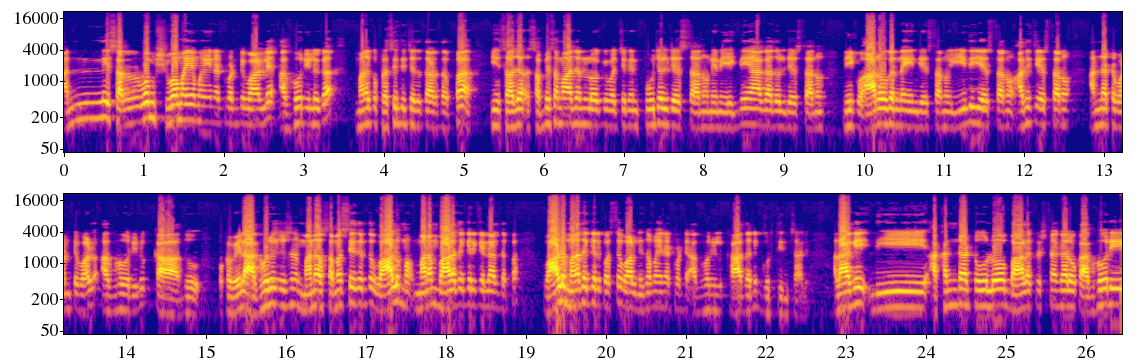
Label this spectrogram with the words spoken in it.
అన్ని సర్వం శివమయమైనటువంటి వాళ్ళే అఘోరీలుగా మనకు ప్రసిద్ధి చెందుతారు తప్ప ఈ సజ సభ్య సమాజంలోకి వచ్చి నేను పూజలు చేస్తాను నేను యజ్ఞయాగాదులు చేస్తాను నీకు ఆరోగ్య నయం చేస్తాను ఇది చేస్తాను అది చేస్తాను అన్నటువంటి వాళ్ళు అఘోరీలు కాదు. ఒకవేళ అఘోరీలు చూసిన మన సమస్య ఎదురుతో వాళ్ళు మనం వాళ్ళ దగ్గరికి వెళ్ళాలి తప్ప వాళ్ళు మన దగ్గరికి వస్తే వాళ్ళు నిజమైనటువంటి అఘోరీలు కాదని గుర్తించాలి. అలాగే ఈ అఖండ టూలో బాలకృష్ణ గారు ఒక అఘోరీ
